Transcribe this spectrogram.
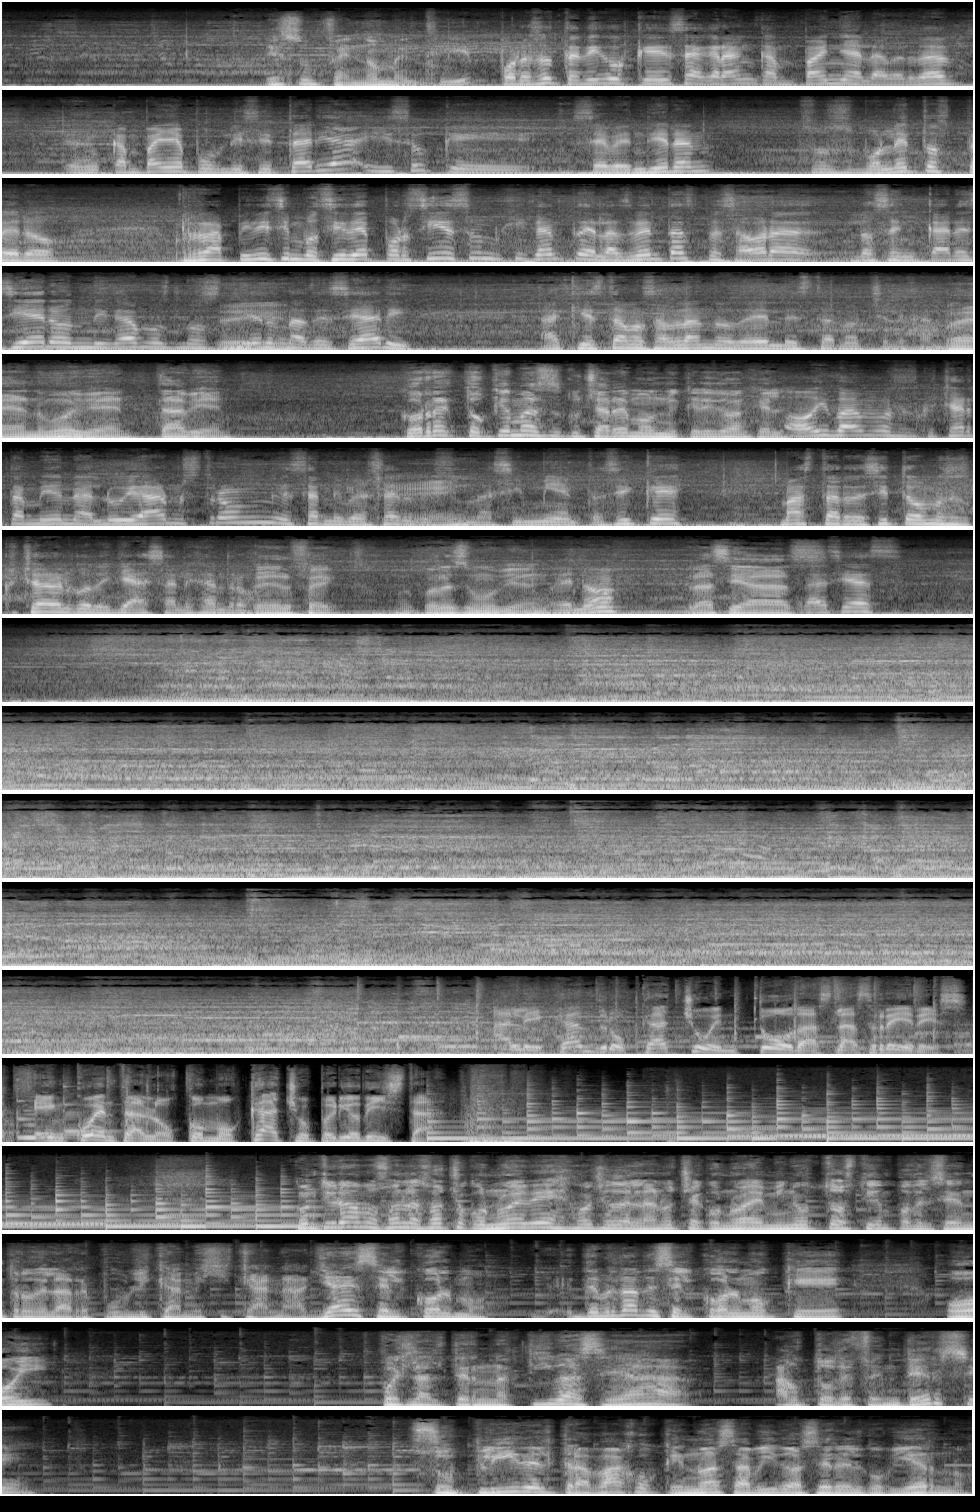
Es un fenómeno. Sí, por eso te digo que esa gran campaña, la verdad, en campaña publicitaria hizo que se vendieran sus boletos, pero rapidísimo. Si de por sí es un gigante de las ventas, pues ahora los encarecieron, digamos, los dieron a desear y aquí estamos hablando de él esta noche, Alejandro. Bueno, muy bien, está bien. Correcto, ¿qué más escucharemos, mi querido Ángel? Hoy vamos a escuchar también a Louis Armstrong, es aniversario de su nacimiento, así que más tardecito vamos a escuchar algo de jazz, Alejandro. Perfecto, me parece muy bien. Bueno. Gracias. Gracias. Alejandro Cacho en todas las redes. Encuéntralo como Cacho Periodista. Continuamos, son las 8 con 9, 8 de la noche con 9 minutos, tiempo del centro de la República Mexicana. Ya es el colmo. de verdad es el colmo que hoy, pues la alternativa sea autodefenderse, suplir el trabajo que no ha sabido hacer el gobierno.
